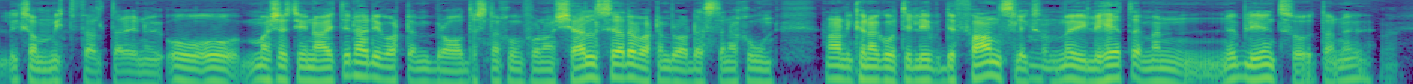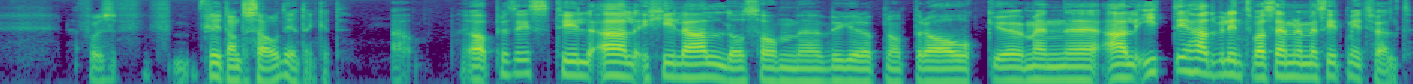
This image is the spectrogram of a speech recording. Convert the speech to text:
liksom mittfältare nu och, och Manchester United hade ju varit en bra destination för honom. Chelsea hade varit en bra destination. Han hade kunnat gå till Liv. Det fanns liksom Mm. möjligheter men nu blir det inte så utan nu får f- flytta han till Saudi helt enkelt. Ja precis, till Al-Hilal då som eh, bygger upp något bra och eh, men Al-Itti hade väl inte varit sämre med sitt mittfält.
